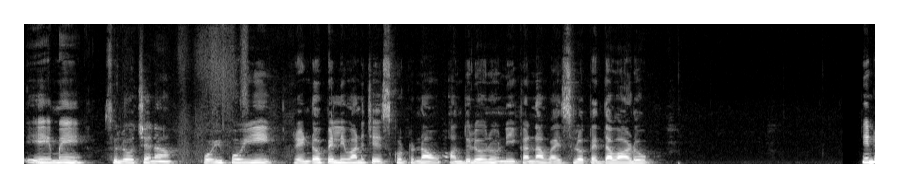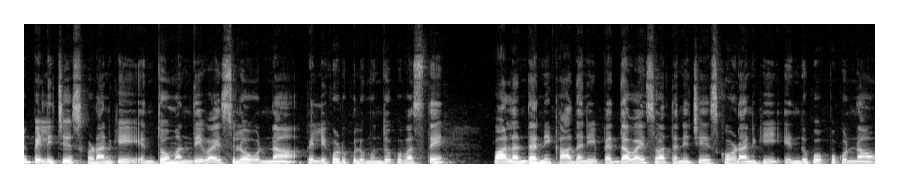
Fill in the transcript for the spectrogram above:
ఏమే సులోచన పోయిపోయి రెండో పెళ్ళివాణి చేసుకుంటున్నావు. అందులోనూ నీకన్నా వయసులో పెద్దవాడు. నిన్ను పెళ్ళి చేసుకోవడానికి ఎంతోమంది వయసులో ఉన్న పెళ్ళి కొడుకులు ముందుకు వస్తే వాళ్ళందరినీ కాదని పెద్ద వయసు అతన్ని చేసుకోవడానికి ఎందుకు ఒప్పుకున్నావు?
